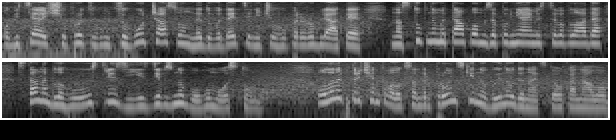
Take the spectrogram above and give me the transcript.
Обіцяють, що протягом цього часу не доведеться нічого переробляти. Наступним етапом, запевняє місцева влада, стане благоустрій з'їздів з нового мосту. Олена Петриченкова, Олександр Пронський. Новини 11 каналу.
